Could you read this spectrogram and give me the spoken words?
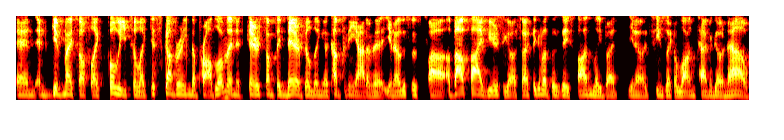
and and give myself like fully to like discovering the problem and if there's something there, building a company out of it. You know, this is uh, about five years ago, so I think about those days fondly, but you know, it seems like a long time ago now.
